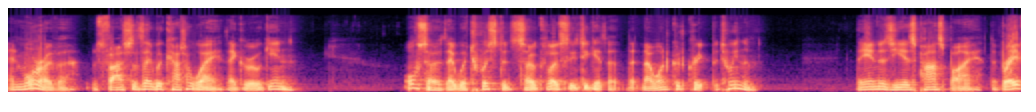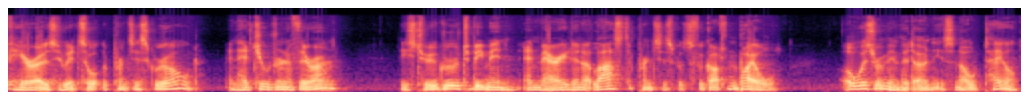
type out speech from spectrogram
and moreover, as fast as they were cut away, they grew again. Also, they were twisted so closely together that no one could creep between them. Then, as years passed by, the brave heroes who had sought the princess grew old, and had children of their own. These too grew to be men and married, and at last the princess was forgotten by all always remembered only as an old tale.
